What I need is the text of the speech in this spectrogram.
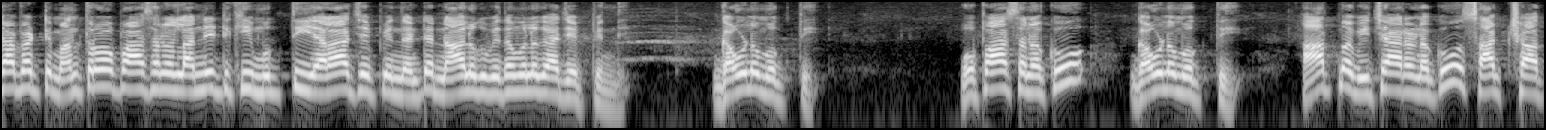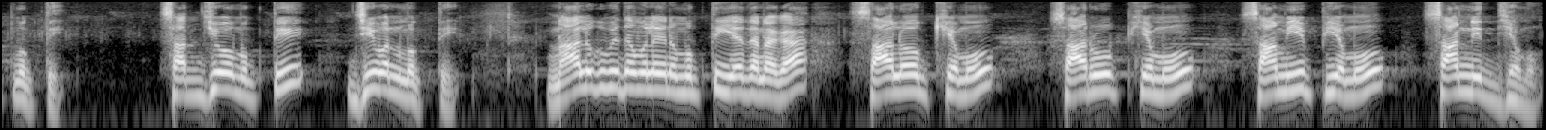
కాబట్టి మంత్రోపాసనలన్నిటికీ ముక్తి ఎలా చెప్పిందంటే నాలుగు విధములుగా చెప్పింది. గౌణముక్తి. ఉపాసనకు గౌణముక్తి ఆత్మ విచారణకు సాక్షాత్ముక్తి సద్యోముక్తి జీవన్ముక్తి. నాలుగు విధములైన ముక్తి ఏదనగా సాలోక్యము సారూప్యము సామీప్యము సాన్నిధ్యము.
